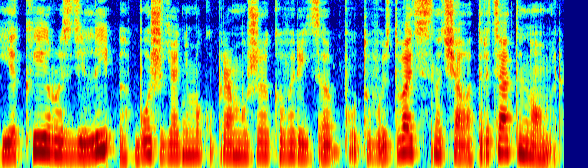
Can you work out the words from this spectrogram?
який розділив. Боже, я не можу прямо вже говорити, запутуваюсь. Давайте спочатку, 30 номер.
